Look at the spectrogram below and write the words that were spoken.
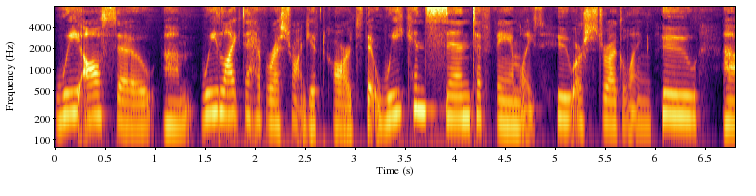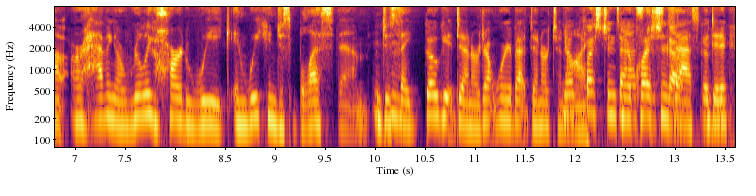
we also um, we like to have restaurant gift cards that we can send to families who are struggling, who uh, are having a really hard week, and we can just bless them and just say, "Go get dinner. Don't worry about dinner tonight. questions no asked, questions just go." asked. Go get it."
